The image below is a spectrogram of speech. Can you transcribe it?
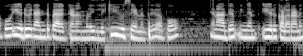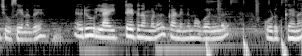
അപ്പോൾ ഈ ഒരു രണ്ട് പാലറ്റാണ് നമ്മൾ ഇതിലേക്ക് യൂസ് ചെയ്യണത്. അപ്പോൾ ഞാൻ ആദ്യം ഇങ്ങനെ ഈ ഒരു കളറാണ് ചൂസ് ചെയ്യണത്. ഒരു ലൈറ്റായിട്ട് നമ്മൾ കണ്ണിന് മുകളിൽ കൊടുക്കുകയാണ്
